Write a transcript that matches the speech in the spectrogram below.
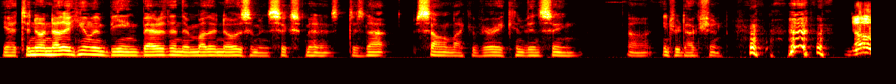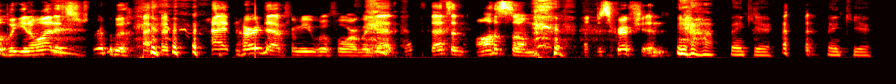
Yeah, to know another human being better than their mother knows them in six minutes does not sound like a very convincing uh, introduction. no, but you know what? It's true. I, hadn't heard that from you before, but that that's an awesome description. Yeah, thank you, thank you.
